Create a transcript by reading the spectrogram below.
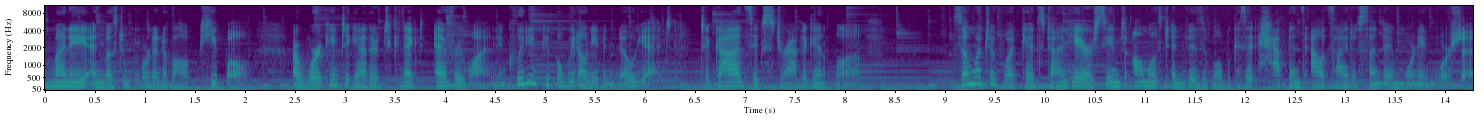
money, and most important of all, people, are working together to connect everyone, including people we don't even know yet, to God's extravagant love. So much of what gets done here seems almost invisible because it happens outside of Sunday morning worship.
